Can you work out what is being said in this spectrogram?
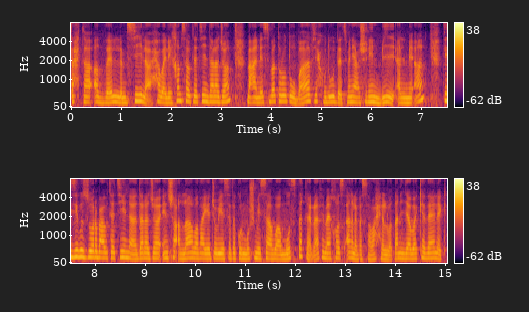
تحت الظل. مسيلة حوالي 35 درجة مع نسبة رطوبة في حدود 28 بالمئة. تيزي وزو 34 درجة إن شاء الله. وضعية جوية ستكون مشمسة ومستقرة فيما يخص أغلب السواحل الوطنية وكذلك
